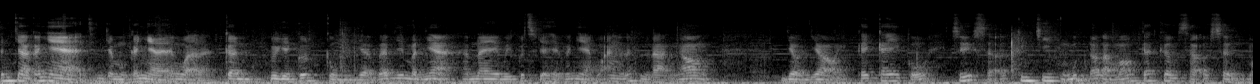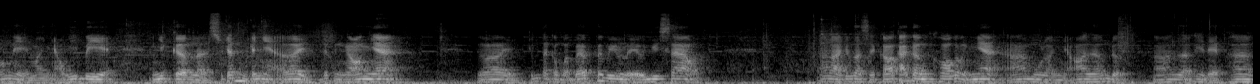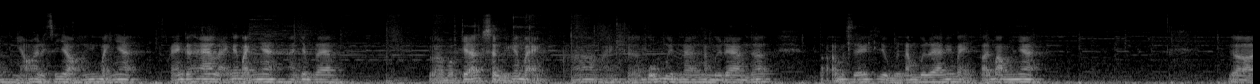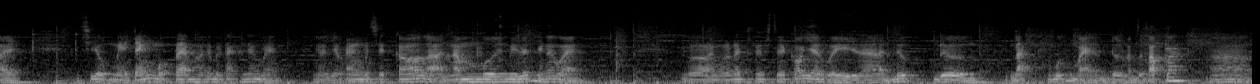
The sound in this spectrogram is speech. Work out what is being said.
Xin chào cả nhà, xin chào mừng cả nhà đã qua kênh Vegan Cook cùng giờ bếp với mình nha. Hôm nay Vegan Cook sẽ giới thiệu cả nhà món ăn rất là ngon, giòn giòn, cái cây của xứ sở Kim Chi Hàn Quốc đó là món cá cơm sở sừng. Món này mà nhậu với bia, ăn với cơm là số tránh cả nhà ơi, rất là ngon nha. Rồi, chúng ta cùng vào bếp với nguyên liệu như sau. Đó là chúng ta sẽ có cá cơm khô các bạn nha. Đó, mua là nhỏ lớn được, đó, lớn thì đẹp hơn, nhỏ thì sẽ giòn hơn các bạn nha. Khoảng cỡ hai lạng các bạn nha, 200 gram và một trái ớt sừng các bạn. Đó, khoảng cỡ 40 50 gram đó. Tỏi mình sẽ sử dụng 50 gram các bạn tỏi băm nha. Rồi sử dụng mè trắng 1 gram thôi các bạn tắt các bạn. Rồi dầu ăn mình sẽ có là 50 ml nha các bạn. Rồi ngoài ra sẽ có gia vị là nước đường đặc Hàn Quốc các bạn đường làm từ bắp á. À,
